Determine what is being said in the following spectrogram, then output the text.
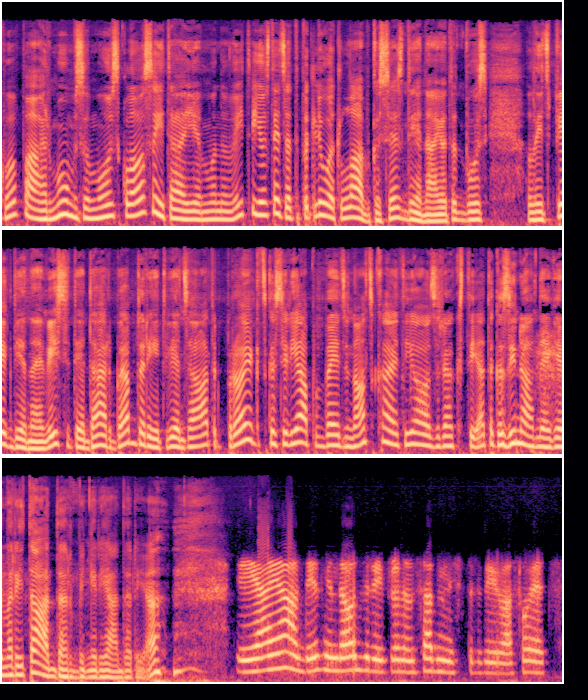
kopā ar mums un mūsu klausītājiem. Un, Vita, jūs teicāt pat ļoti labi, ka sēsdienā, jo tad būs līdz piekdienai visi tie darbi apdarīti, viens ātri projekts, kas ir jāpabeidz un atskaiti jāuzraksta. Jā, tā kā zinātniekiem arī tādi darbiņi ir jādara. Jā? Jā, jā, diezgan daudz arī, protams, administratīvās lietas.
